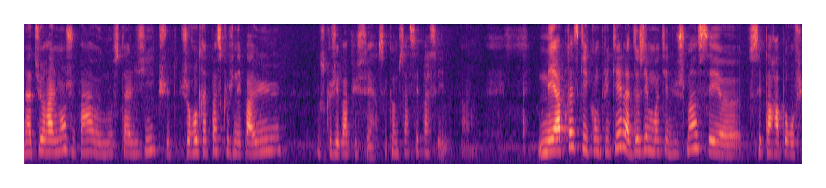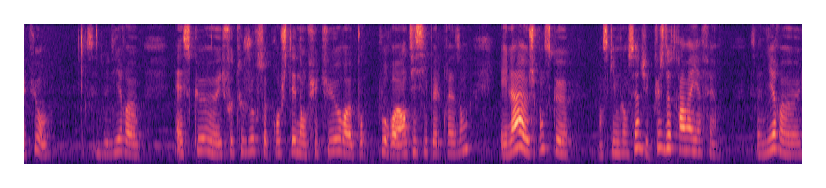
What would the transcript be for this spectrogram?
naturellement, je suis pas nostalgique. Je, je regrette pas ce que je n'ai pas eu ou ce que j'ai pas pu faire. C'est comme ça, c'est passé. Mais après, ce qui est compliqué, la deuxième moitié du chemin, c'est euh, par rapport au futur. C'est de dire, euh, Est-ce qu'il faut toujours se projeter dans le futur pour, pour anticiper le présent? Et là, je pense que, en ce qui me concerne, j'ai plus de travail à faire. C'est-à-dire, il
